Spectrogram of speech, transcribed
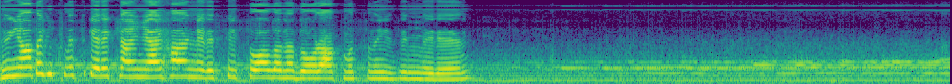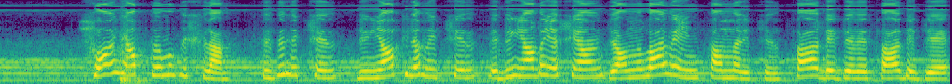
Dünyada gitmesi gereken yer her neresiyse o alana doğru akmasına izin verin. Şu an yaptığımız işlem sizin için, dünya planı için ve dünyada yaşayan canlılar ve insanlar için sadece ve sadece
